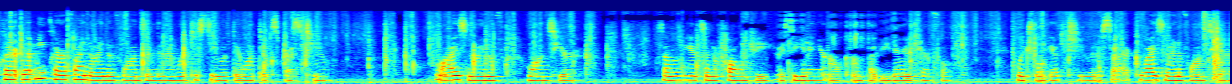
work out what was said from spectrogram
Clar let me clarify Nine of Wands and then I want to see what they want to express to you. Why is Nine of Wands here? Some of you it's an apology. I see it in your outcome, but be very careful, which we'll get to in a sec. Why is Nine of Wands here?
